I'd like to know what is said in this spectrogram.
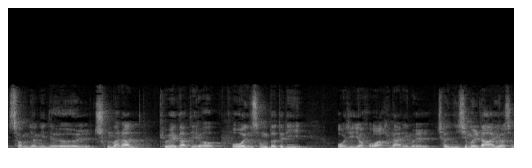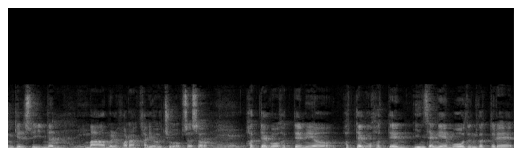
성령이 늘 충만한 교회가 되어 온 성도들이 오직 여호와 하나님을 전심을 다하여 섬길 수 있는 마음을 허락하여 주옵소서. 헛되고 헛되며 헛되고 헛된 인생의 모든 것들에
